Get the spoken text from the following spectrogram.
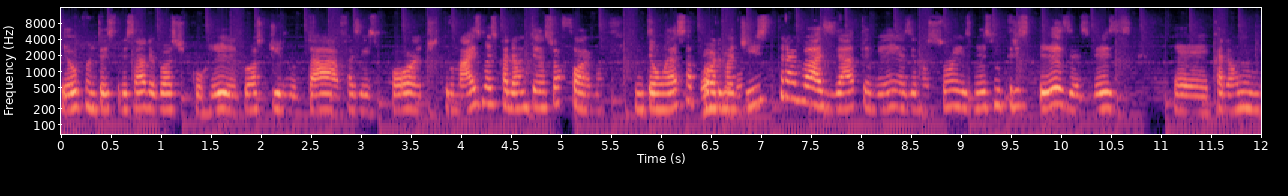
Eu, quando estou estressada, eu gosto de correr, gosto de lutar, fazer esporte tudo mais, mas cada um tem a sua forma. Então, essa forma uhum. de extravasar também as emoções, mesmo tristeza, às vezes, é, cada um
